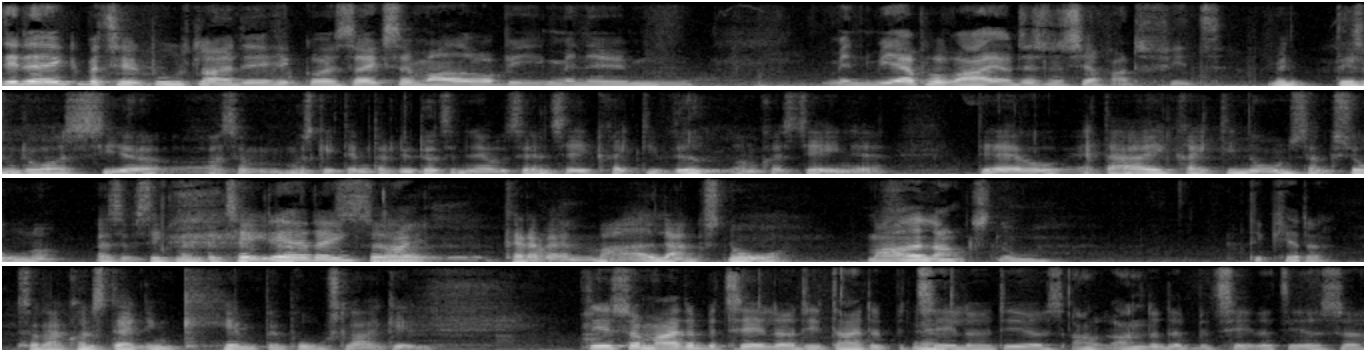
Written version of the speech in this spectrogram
det der ikke betalt husleje, det går jeg så ikke så meget op i, men, øhm, men vi er på vej, og det synes jeg er ret fedt. Men det, som du også siger, og som måske dem, der lytter til den her udsendelse, ikke rigtig ved om Christiania, det er jo, at der er ikke rigtig nogen sanktioner. Altså hvis ikke man betaler, det er der ikke. så Nej. kan der være meget lang snor. Meget lang snor. Det kan der. Så der er konstant en kæmpe brugslejegæld. Det er så mig, der betaler, og det er dig, der betaler, ja. og det er også andre, der betaler det, og så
